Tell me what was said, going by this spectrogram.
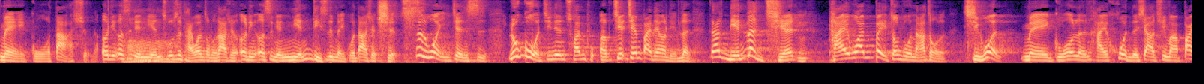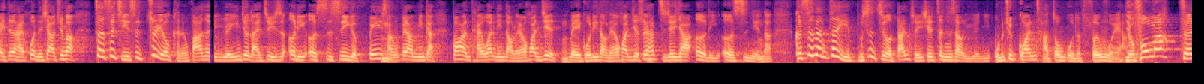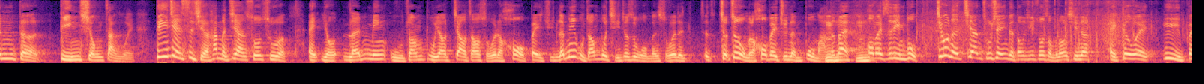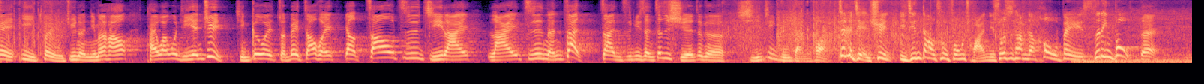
美国大选的，二零二四年年初是台湾总统大选，二零二四年年底是美国大选。是，试问一件事，如果今天川普呃，今今天拜登要连任，在他连任前，台湾被中国拿走了，请问？美国人还混得下去吗？拜登还混得下去吗？这事情是最有可能发生的原因，就来自于是二零二四是一个非常非常敏感，包含台湾领导人要换届，美国领导人要换届，所以他直接压二零二四年呐。可是呢，这也不是只有单纯一些政治上的原因，我们去观察中国的氛围啊，有风吗？真的。兵凶战危，第一件事情啊，他们竟然说出了，哎、欸，有人民武装部要叫招所谓的后备军，人民武装部其实就是我们所谓的，这这就是我们的后备军人部嘛，对不对？后备司令部。结果呢，既然出现一个东西，说什么东西呢？哎、欸，各位预备役退伍军人，你们好，台湾问题严峻，请各位准备召回，要召之即来。来之能战，战之必胜。这是学这个习近平讲的话。这个简讯已经到处疯传，你说是他们的后备司令部对，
